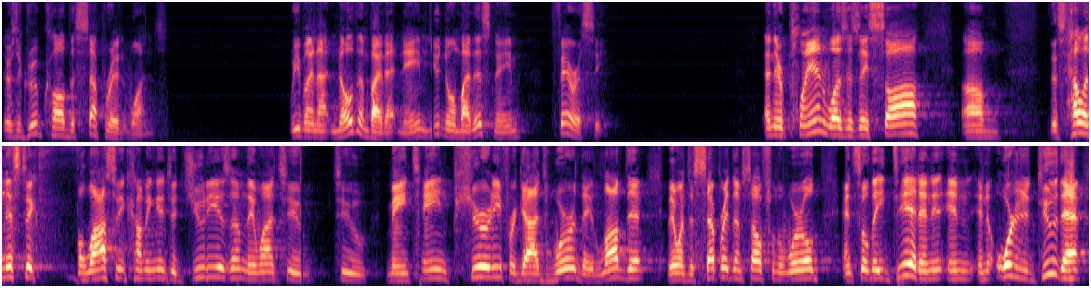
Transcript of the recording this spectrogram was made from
There's a group called the Separated Ones. We might not know them by that name. You know them by this name, Pharisee. And their plan was as they saw um, this Hellenistic philosophy coming into Judaism, they wanted to to maintain purity for God's word. They loved it. They wanted to separate themselves from the world. And so they did. And in, in, order to do that,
